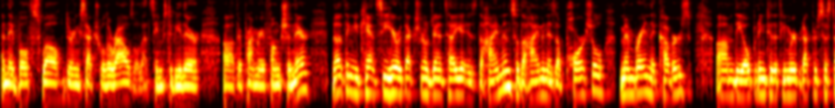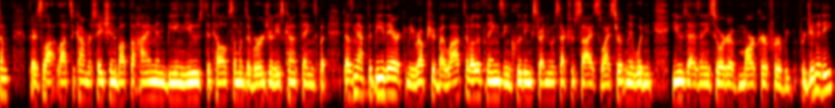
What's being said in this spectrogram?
and they both swell during sexual arousal. That seems to be their, uh, their primary function there. Another thing you can't see here with external genitalia is the hymen. So the hymen is a partial membrane that covers um, the opening to the female reproductive system. There's lot, lots of conversation about the hymen being used to tell if someone's a virgin, these kind of things, but it doesn't have to be there. It can be ruptured by lots of other things, including strenuous exercise, so I certainly wouldn't use as any sort of marker for virginity,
